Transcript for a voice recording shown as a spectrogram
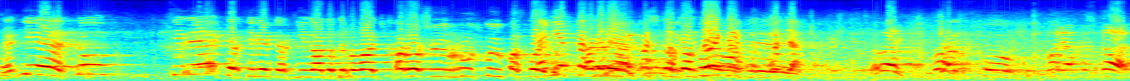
Да нет, ну, директор, директор, не надо забывать хорошую русскую пословицу. Да нет такой Ага, русской пословицы. забыл. Дай трубку, Костя. Давай, я вспомню. Валя, опускай.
